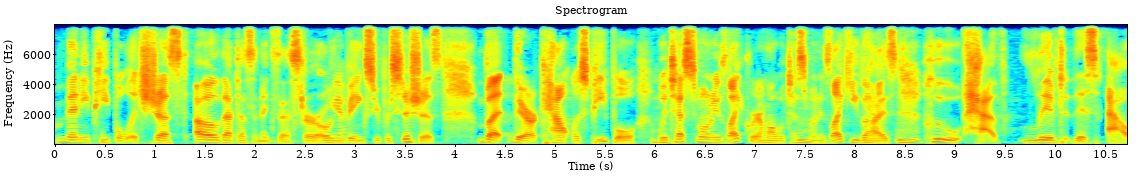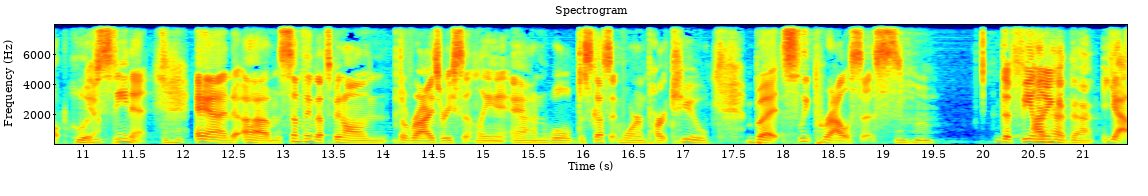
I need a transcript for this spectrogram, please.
many people, it's just oh that doesn't exist or oh Yeah. you're being superstitious. But there are countless people mm-hmm. with testimonies like Grandma, with mm-hmm. testimonies like you guys, mm-hmm. who have lived this out, who have seen it, and um, something that's been on the rise recently, and we'll discuss it more in part two. But sleep paralysis. The feeling had that. Yeah,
